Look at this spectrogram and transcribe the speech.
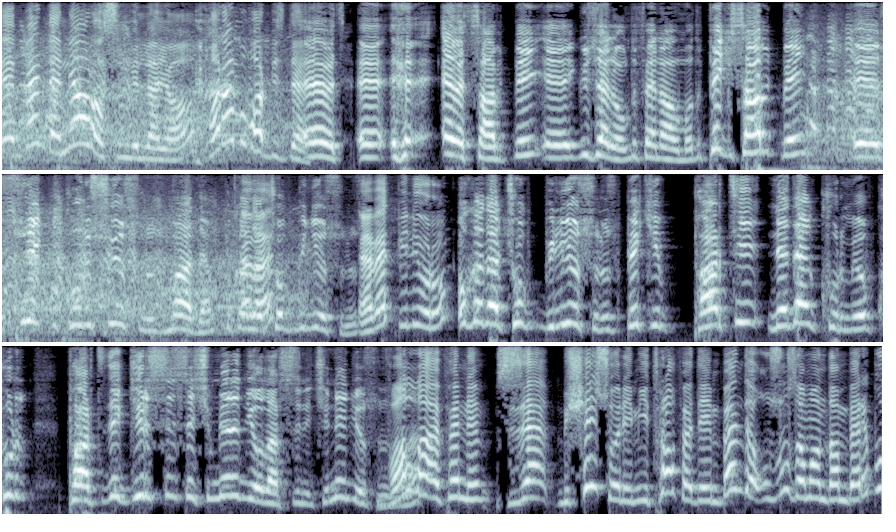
E, ben de ne arasın villa ya? Para mı var bizde? Evet, e, evet Sabit Bey, e, güzel oldu, fena olmadı. Peki Sabit Bey, e, sürekli konuşuyorsunuz madem, bu kadar Evet. çok biliyorsunuz. Evet biliyorum. O kadar çok biliyorsunuz. Peki parti neden kurmuyor? Kur partide girsin seçimlere diyorlar sizin için. Ne diyorsunuz? buna? Vallahi efendim size bir şey söyleyeyim itiraf edeyim. Ben de uzun zamandan beri bu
